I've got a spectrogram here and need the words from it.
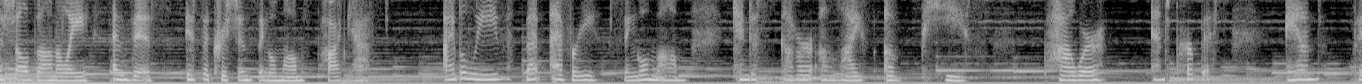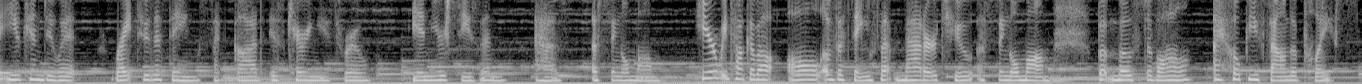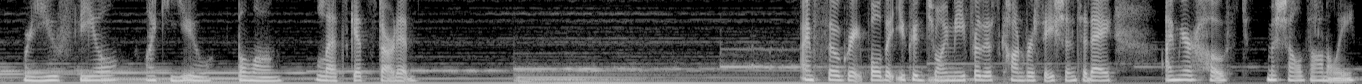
Michelle Donnelly, and this is the Christian Single Moms Podcast. I believe that every single mom can discover a life of peace, power, and purpose, and that you can do it right through the things that God is carrying you through in your season as a single mom. Here we talk about all of the things that matter to a single mom, but most of all, I hope you found a place where you feel like you belong. Let's get started. I'm so grateful that you could join me for this conversation today. I'm your host, Michelle Donnelly.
